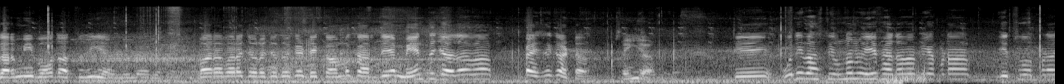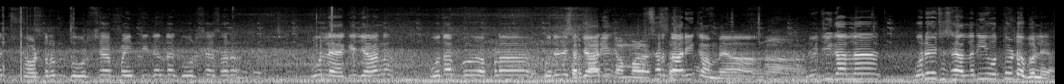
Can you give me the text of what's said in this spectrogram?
ਗਰਮੀ ਬਹੁਤ ਅੱਤਦੀ ਆ। 12-12 14-14 ਘੰਟੇ ਕੰਮ ਕਰਦੇ ਆ ਮਿਹਨਤ ਜ਼ਿਆਦਾ ਵਾ ਪੈਸੇ ਘੱਟ ਆ। ਸਹੀ ਆ। ਤੇ ਉਹਦੇ ਵਾਸਤੇ ਉਹਨਾਂ ਨੂੰ ਇਹ ਫਾਇਦਾ ਵਾ ਵੀ ਆਪਣਾ ਇੱਥੋਂ ਆਪਣਾ ਸ਼ਾਰਟ ਟਰਮ ਕੋਰਸ ਆ 35 ਦਿਨ ਦਾ ਕੋਰਸ ਆ ਸਰ ਉਹ ਲੈ ਕੇ ਜਾਣ। ਉਹਦਾ ਆਪਣਾ ਉਹਦੇ ਵਿੱਚ ਜਾ ਸਰਕਾਰੀ ਕੇ ਕੰਮ ਵਾਲਾ ਸਰਦਾਰੀ ਕੰਮ ਆ। ਹਾਂ। ਦੂਜੀ ਗੱਲ ਉਹਦੇ ਵਿੱਚ ਸੈਲਰੀ ਉਹ ਤੋਂ ਡਬਲ ਆ।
